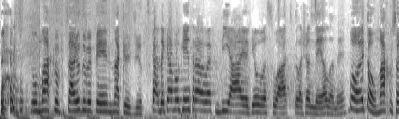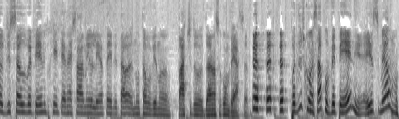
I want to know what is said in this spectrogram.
o Marco saiu do VPN, não acredito. Cara, Daqui a pouco entra o FBI aqui, ou a SWAT pela janela, né? Bom, então, o Marco saiu disso, saiu do VPN porque a internet estava meio lenta e ele tava, não estava ouvindo parte do- da nossa conversa. Podemos começar por VPN? É isso mesmo?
